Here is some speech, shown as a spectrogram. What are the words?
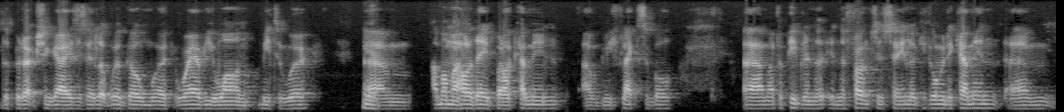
the production guys who say, "Look, we'll go and work wherever you want me to work. Yeah. Um, I'm on my holiday, but I'll come in. I'll be flexible." Um, I've had people in the in the function saying, "Look, if you want me to come in, um,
